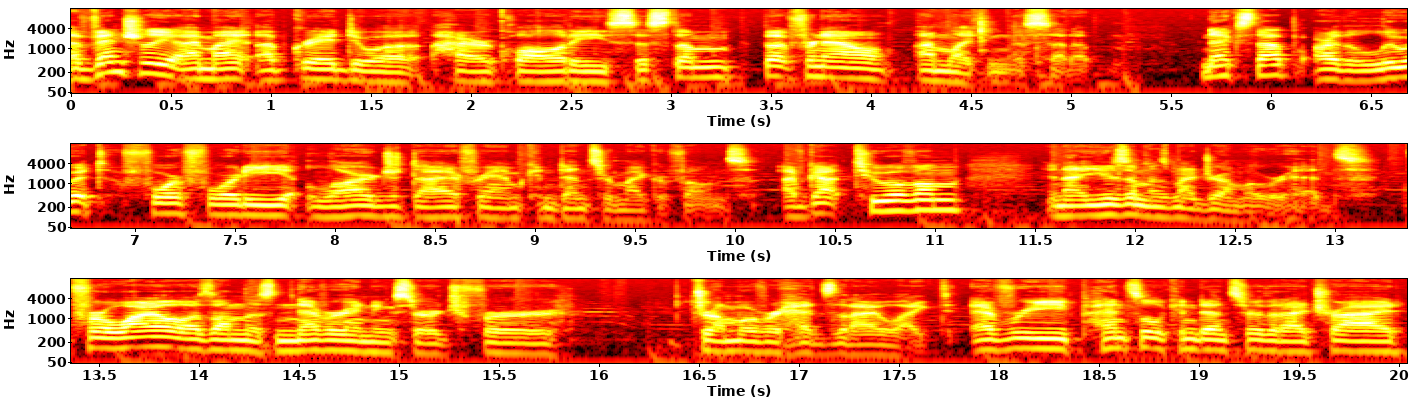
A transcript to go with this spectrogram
Eventually I might upgrade to a higher quality system, but for now I'm liking this setup. Next up are the Lewitt 440 large diaphragm condenser microphones. I've got two of them and I use them as my drum overheads. For a while I was on this never-ending search for drum overheads that I liked. Every pencil condenser that I tried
